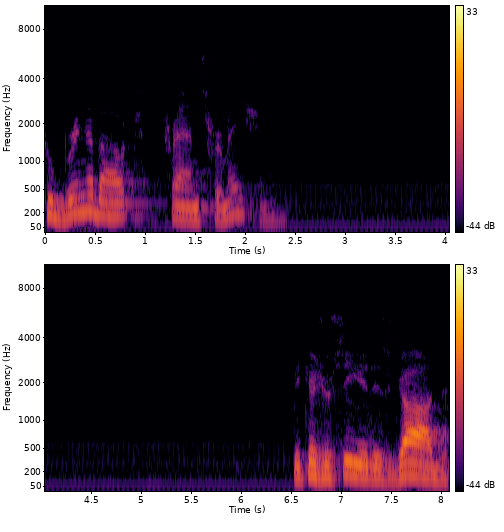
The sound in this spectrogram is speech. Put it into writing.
to bring about transformation. Because you see, it is God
